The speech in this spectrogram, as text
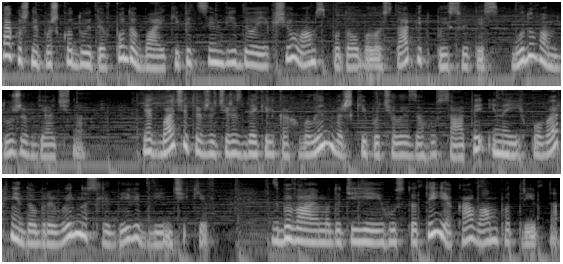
Також не пошкодуйте вподобайки під цим відео, якщо вам сподобалось, та підписуйтесь, буду вам дуже вдячна. Як бачите, вже через декілька хвилин вершки почали загусати і на їх поверхні добре видно сліди від вінчиків. Збиваємо до тієї густоти, яка вам потрібна.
